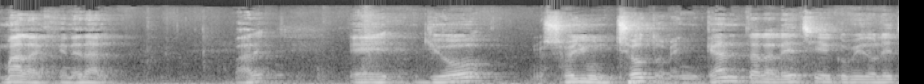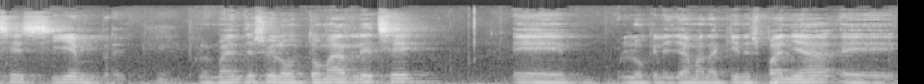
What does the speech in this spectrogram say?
mala en general, ¿vale? Eh, yo soy un choto, me encanta la leche y he comido leche siempre. Normalmente suelo tomar leche, eh, lo que le llaman aquí en España eh,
